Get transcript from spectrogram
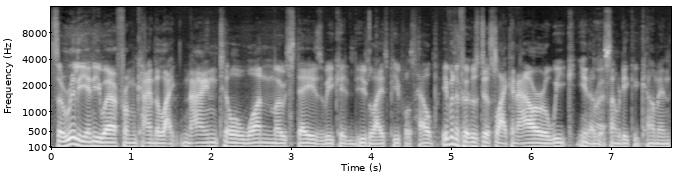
so really anywhere from kind of like nine till one most days, we could utilize people's help, even if it was just like an hour a week. You know, Right. that somebody could come in.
